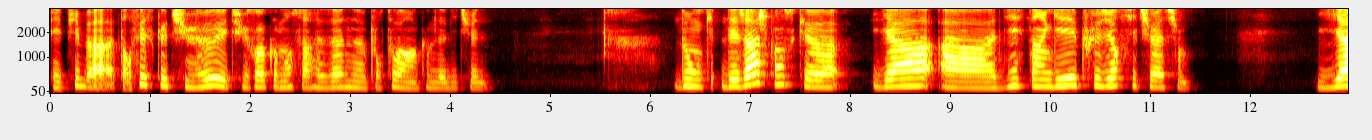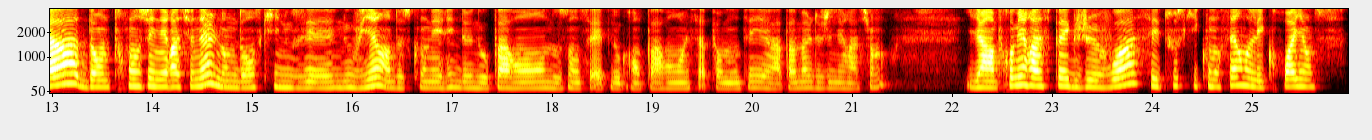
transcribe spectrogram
Et puis bah t'en fais ce que tu veux et tu vois comment ça résonne pour toi, hein, comme d'habitude. Donc déjà, je pense que il y a à distinguer plusieurs situations. Il y a dans le transgénérationnel, donc dans ce qui nous, nous vient, hein, de ce qu'on hérite de nos parents, nos ancêtres, nos grands-parents, et ça peut remonter à pas mal de générations. Il y a un premier aspect que je vois, c'est tout ce qui concerne les croyances.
